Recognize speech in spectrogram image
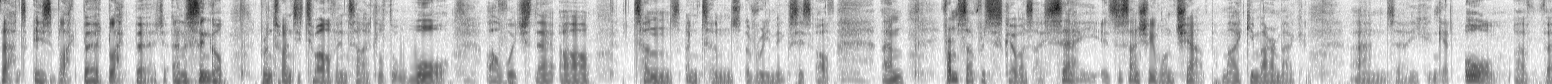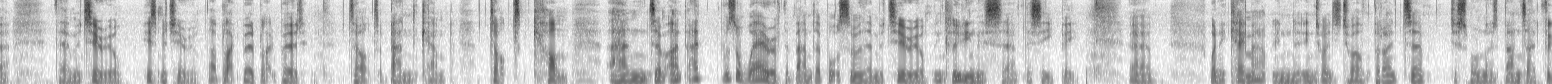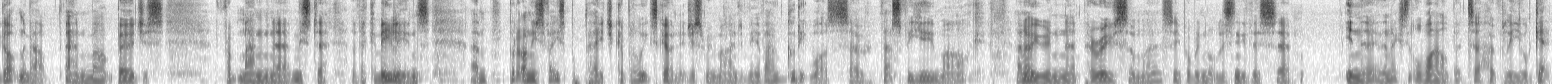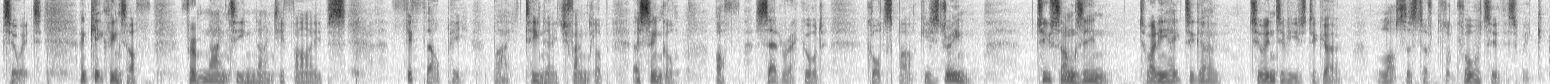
That is Blackbird Blackbird and a single from 2012 entitled War, of which there are tons and tons of remixes of. Um, from San Francisco, as I say, it's essentially one chap, Mikey Maramag, and uh, you can get all of uh, their material, his material, at blackbirdblackbird.bandcamp.com. And um, I, I was aware of the band. I bought some of their material, including this uh, this EP. When it came out in in 2012. But I'd uh, just one of those bands I'd forgotten about. And Mark Burgess, frontman uh, Mister the Chameleons, um, put it on his Facebook page a couple of weeks ago, and it just reminded me of how good it was. So that's for you, Mark. I know you're in uh, Peru somewhere, so you're probably not listening to this. Uh, in the, in the next little while, but uh, hopefully you'll get to it and kick things off from 1995's fifth LP by Teenage Fanclub, a single off said record called Sparky's Dream. Two songs in, 28 to go, two interviews to go, lots of stuff to look forward to this week.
